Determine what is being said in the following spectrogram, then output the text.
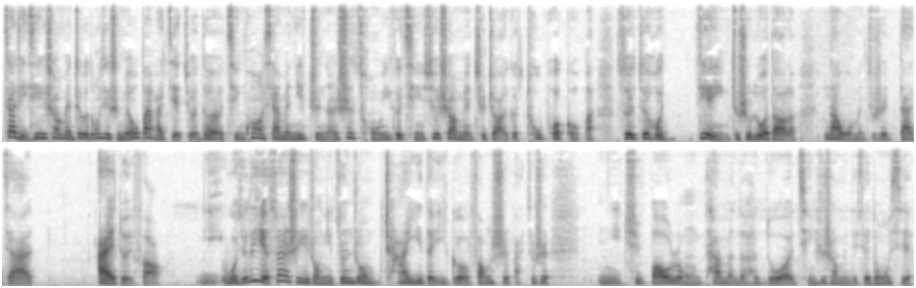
在理性上面这个东西是没有办法解决的情况下面，你只能是从一个情绪上面去找一个突破口嘛。所以最后电影就是落到了，那我们就是大家爱对方，你我觉得也算是一种你尊重差异的一个方式吧，就是你去包容他们的很多情绪上面的一些东西，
